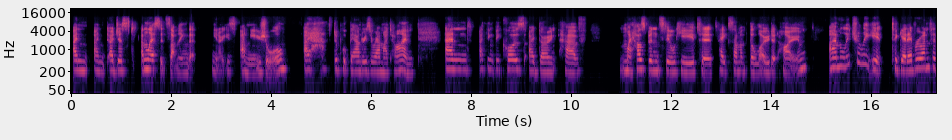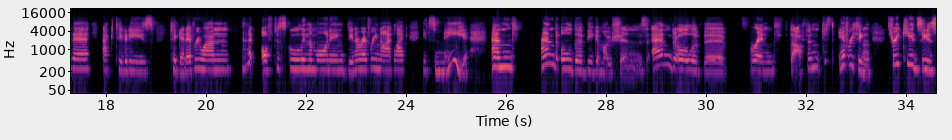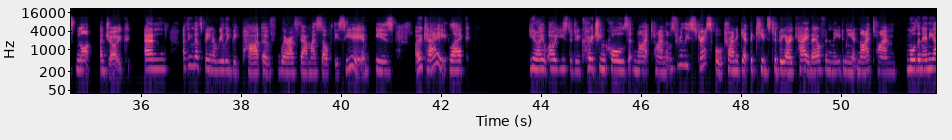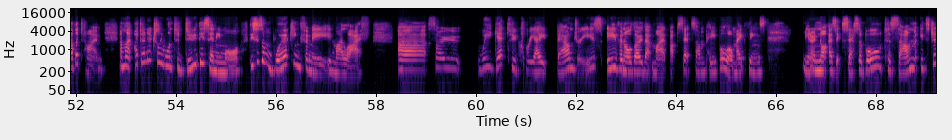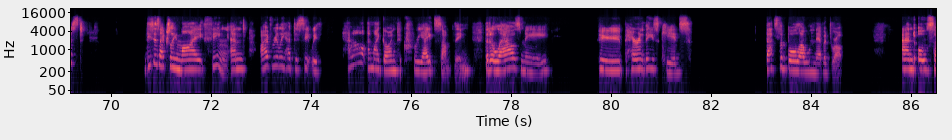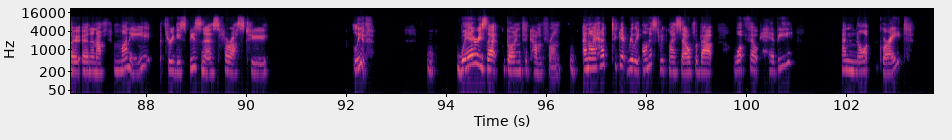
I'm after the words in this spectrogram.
I I, I just unless it's something that you know is unusual, I have to put boundaries around my time. And I think because I don't have my husband still here to take some of the load at home, I'm literally it to get everyone to their activities, to get everyone off to school in the morning, dinner every night. Like it's me. And and all the big emotions and all of the friend stuff and just everything. Three kids is not a joke. And I think that's been a really big part of where I've found myself this year is okay, like, you know, I used to do coaching calls at nighttime. It was really stressful trying to get the kids to be okay. They often need me at nighttime more than any other time. I'm like, I don't actually want to do this anymore. This isn't working for me in my life. Uh, so we get to create boundaries, even although that might upset some people or make things, you know, not as accessible to some. It's just, this is actually my thing. And I've really had to sit with how am I going to create something that allows me to parent these kids? That's the ball I will never drop. And also earn enough money through this business for us to live? Where is that going to come from? And I had to get really honest with myself about what felt heavy and not great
